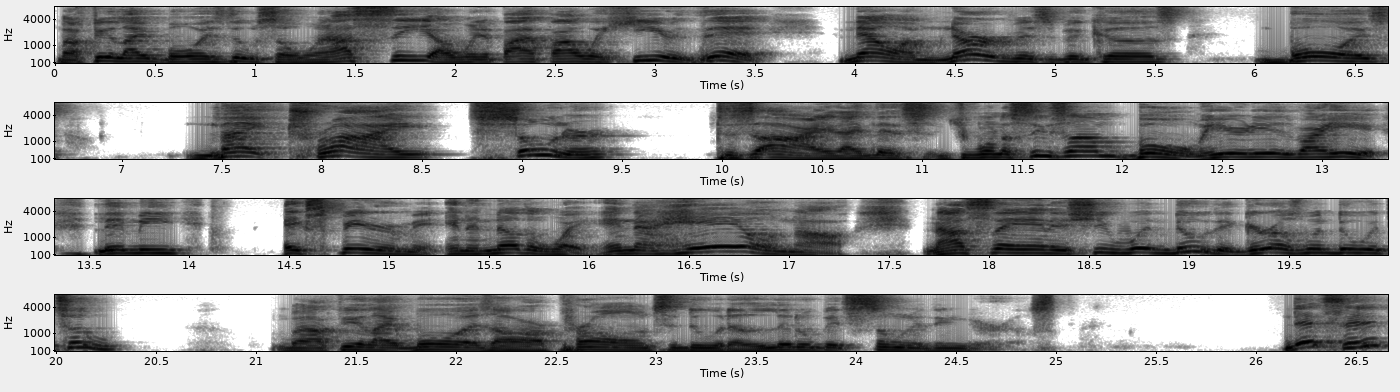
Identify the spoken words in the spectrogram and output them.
but I feel like boys do. So when I see or when if I if I would hear that, now I'm nervous because boys might try sooner to say, all right, like let's you want to see something? Boom, here it is right here. Let me experiment in another way. And now hell no. Not saying that she wouldn't do that. Girls wouldn't do it too. But I feel like boys are prone to do it a little bit sooner than girls. That's it.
